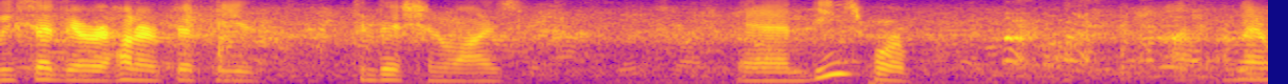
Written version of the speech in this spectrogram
He said they were 150 condition wise. And these were. I mean,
